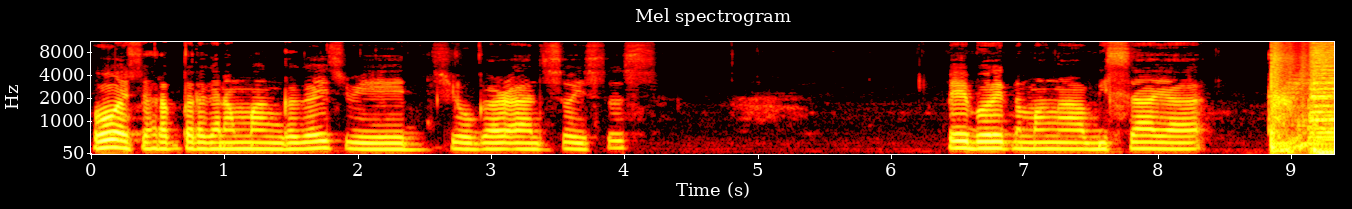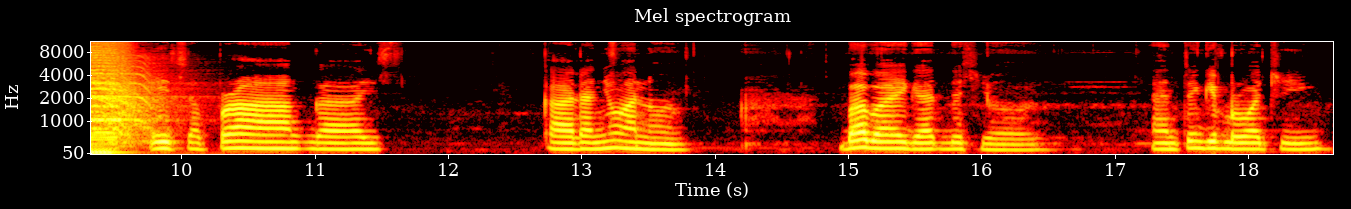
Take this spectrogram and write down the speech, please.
Oh, sarap talaga ng mangga guys with sugar and soy sauce. Favorite ng mga Bisaya. It's a prank guys. Kala nyo ano. Bye bye, God bless you all. And thank you for watching.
